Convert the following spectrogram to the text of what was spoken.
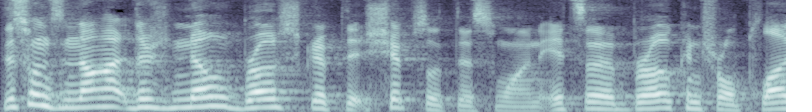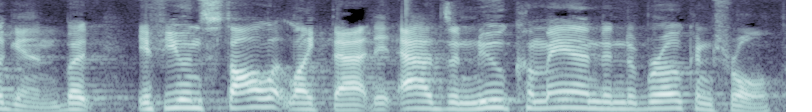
This one's not, there's no bro script that ships with this one. It's a bro control plugin. But if you install it like that, it adds a new command into bro control.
